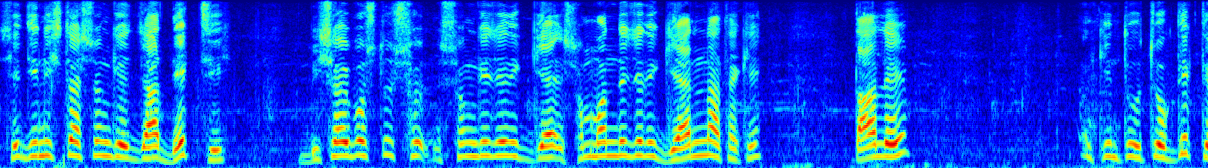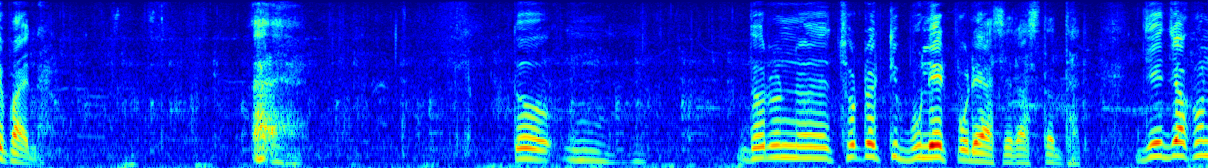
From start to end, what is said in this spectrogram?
সেই জিনিসটার সঙ্গে যা দেখছি বিষয়বস্তুর সঙ্গে যদি সম্বন্ধে যদি জ্ঞান না থাকে, তাহলে কিন্তু চোখ দেখতে পায় না। তো ধরুন, ছোট একটি বুলেট পড়ে আছে রাস্তার ধারে। যে যখন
